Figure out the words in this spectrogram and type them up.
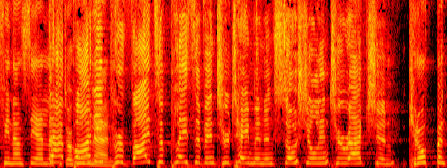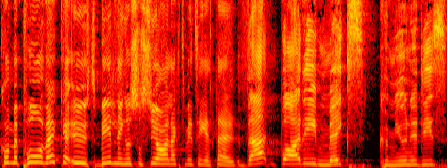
finansiella That body situationen. provides a place of entertainment and social interaction. Kroppen kommer påverka utbildning och sociala aktiviteter. That body makes communities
